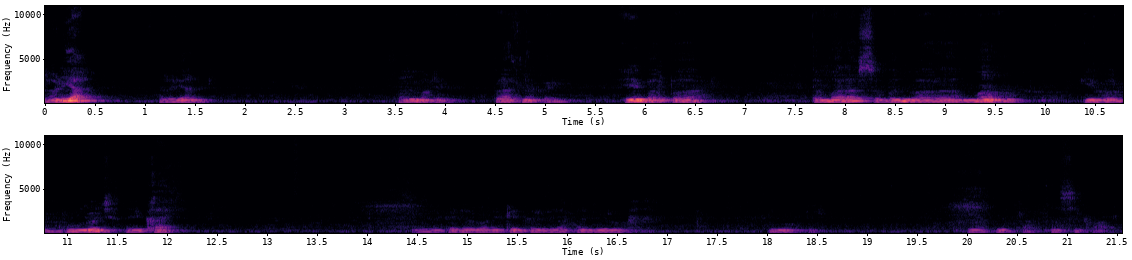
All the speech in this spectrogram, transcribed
રડ્યા રહ્યા નહીં માટે પ્રાર્થના કરી. હે બાપા તમારા સંબંધવાળામાં કેવળ ગુણ જ દેખાય. એને કંઈ રડવાની કે ઘરે રાખવાની જરૂર નહોતી આપણે પ્રાર્થના શીખવાડે.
